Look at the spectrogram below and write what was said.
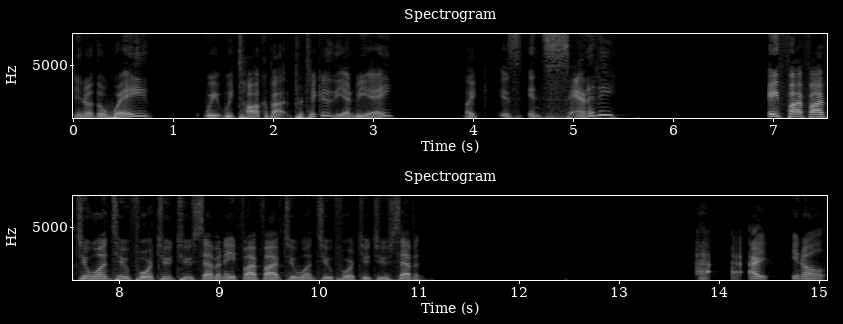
you know, the way we, we talk about, particularly the NBA, like, is insanity? 855 212 4227. 855 212 4227. I, you know,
